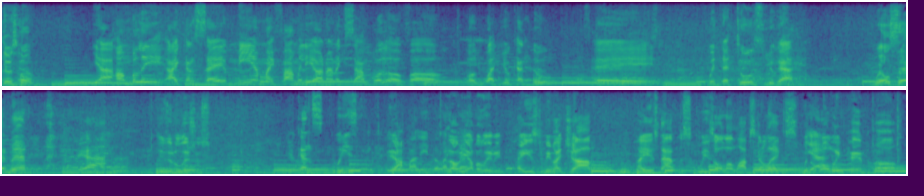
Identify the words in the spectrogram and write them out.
there's hope. Yeah, humbly, I can say me and my family are an example of, uh, of what you can do uh, with the tools you got. Well said, man. Yeah. These are delicious. You can squeeze Yeah. a palito like oh, that. yeah, believe me. That used to be my job. I used to have to squeeze all the lobster legs with Yeah. a rolling pin. Oh.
